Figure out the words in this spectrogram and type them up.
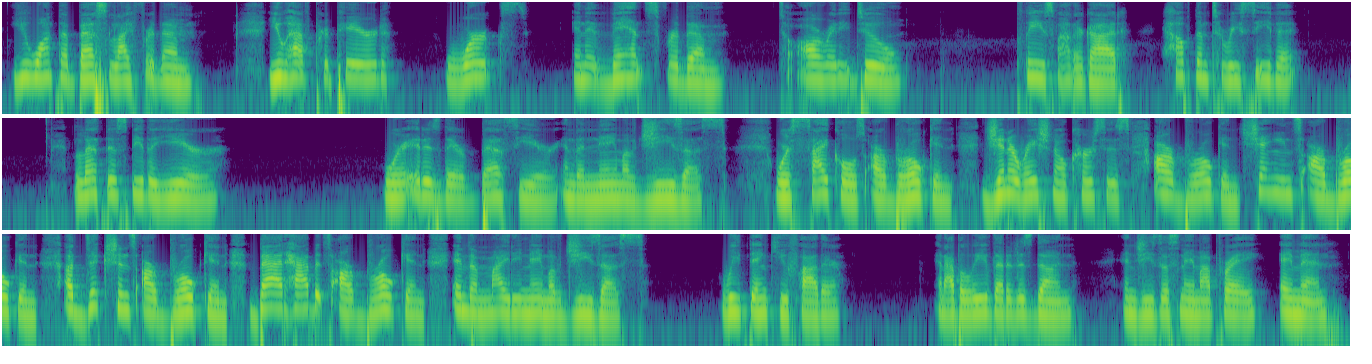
You want the best life for them. You have prepared works in advance for them to already do. Please, Father God, help them to receive it. Let this be the year where it is their best year in the name of Jesus, where cycles are broken, generational curses are broken, chains are broken, addictions are broken, bad habits are broken in the mighty name of Jesus. We thank you, Father, and I believe that it is done. In Jesus' name I pray. Amen.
